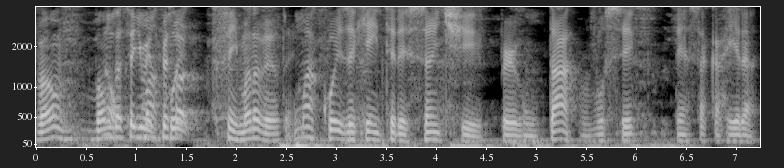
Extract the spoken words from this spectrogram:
vamos, vamos não, dar seguimento. Pessoal, coi... sim, manda ver. Uma coisa que é interessante perguntar, você tem essa carreira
